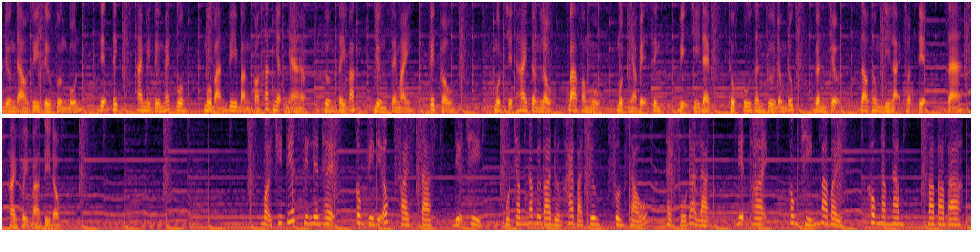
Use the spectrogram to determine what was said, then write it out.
đường Đào Duy từ phường 4, diện tích 24m2, mua bán vi bằng có xác nhận nhà ở, hướng Tây Bắc, đường xe máy, kết cấu, một trệt hai tầng lầu, 3 phòng ngủ, một nhà vệ sinh, vị trí đẹp, thuộc khu dân cư đông đúc, gần chợ, giao thông đi lại thuận tiện, giá 2,3 tỷ đồng. Mọi chi tiết xin liên hệ công ty địa ốc Five Stars, địa chỉ 153 đường Hai Bà Trưng, phường 6, thành phố Đà Lạt, điện thoại 0937 055 333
